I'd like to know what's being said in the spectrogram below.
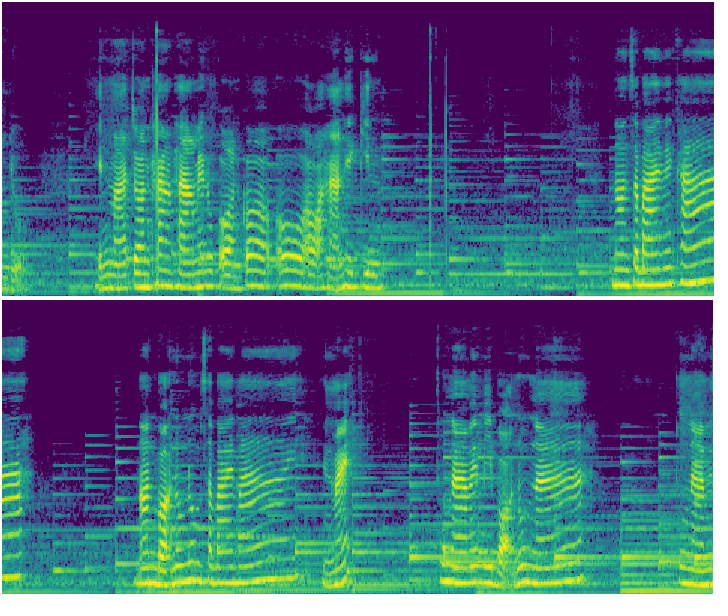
รอยู่ เห็นหมาจรข้างทางแม่ลูกอ่อนก็โอ้เอาอาหารให้กิน นอนสบายไหมคะ นอนเบาะนุ่มๆสบายไหมเห็นไหม ทุ่งนาไม่มีเบาะนุ่มนะ ทุ่งนาไม่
